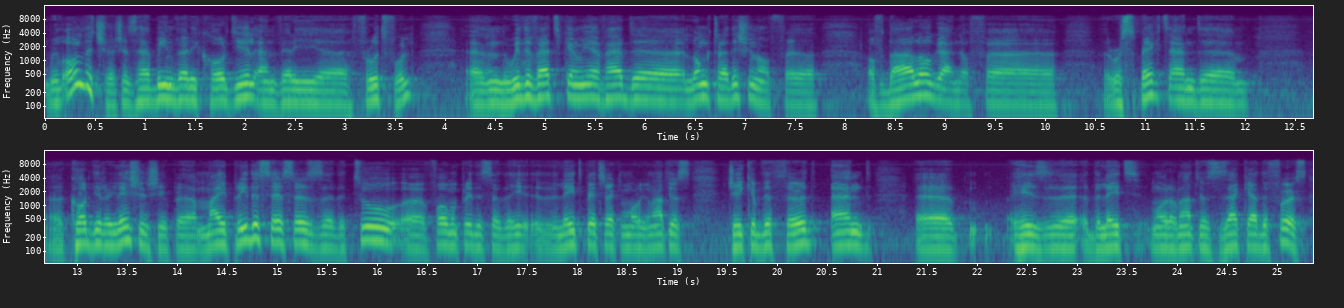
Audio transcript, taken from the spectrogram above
with all the churches have been very cordial and very uh, fruitful. And with the Vatican, we have had a long tradition of, uh, of dialogue and of uh, respect and um, uh, cordial relationship. My predecessors, the two former predecessors, the, the late Patriarch Mor Ignatius Jacob III and his, uh, the late Mor Ignatius Zacchaeus I,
